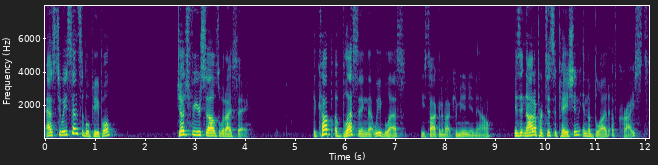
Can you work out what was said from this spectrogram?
as to a sensible people. Judge for yourselves what I say. The cup of blessing that we bless, he's talking about communion now, is it not a participation in the blood of Christ?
